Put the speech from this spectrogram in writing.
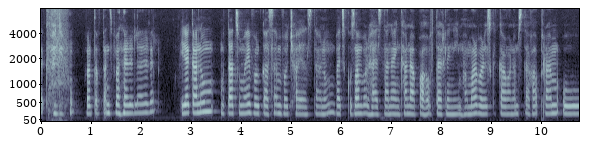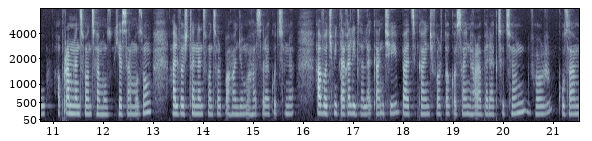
կակ մինիմում, որտեվ տենց բաներ էլ ա եղել։ Իրականում մտածում եի, որ կասեմ ոչ Հայաստանում, բայց կուզեմ, որ Հայաստանը այնքան ապահով տեղ լինի իմ համար, որ ես կկարողանամ ստեղ ապրեմ ու ապրեմ նենց ոնց եմ ուզում, ես եմ ուզում, այլ ոչ թե նենց ոնց որ պահանջում է հասարակությունը։ Հա ոչ մի տեղ էլ իդեալական չի, բայց կա ինչ որ տոկոսային հարաբերակցություն, որ կուզեմ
